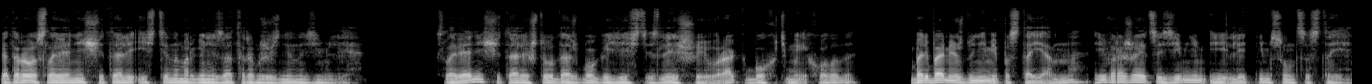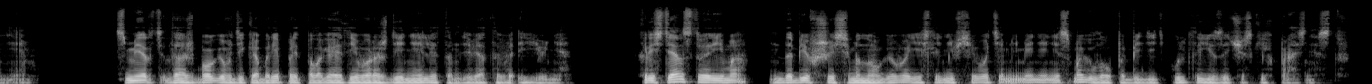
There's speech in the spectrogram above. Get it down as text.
которого славяне считали истинным организатором жизни на земле. Славяне считали, что у Дашбога есть злейший враг, бог тьмы и холода, борьба между ними постоянна и выражается зимним и летним солнцестоянием. Смерть Дашбога в декабре предполагает его рождение летом 9 июня. Христианство Рима, добившись многого, если не всего, тем не менее не смогло победить культы языческих празднеств.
